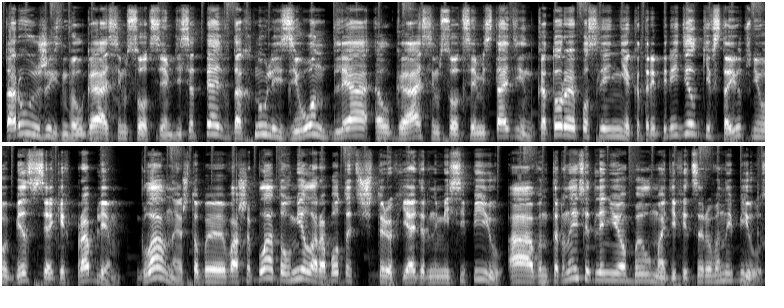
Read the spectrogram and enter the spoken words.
Вторую жизнь в LGA 775 вдохнули Xeon для LGA 771, которые после некоторой переделки встают в него без всяких проблем. Главное, чтобы ваша плата умела работать с четырехъядерными CPU, а в интернете для нее был модифицированный BIOS.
